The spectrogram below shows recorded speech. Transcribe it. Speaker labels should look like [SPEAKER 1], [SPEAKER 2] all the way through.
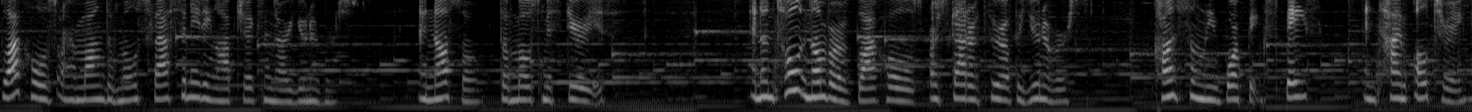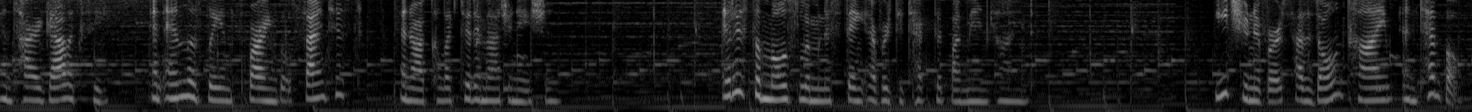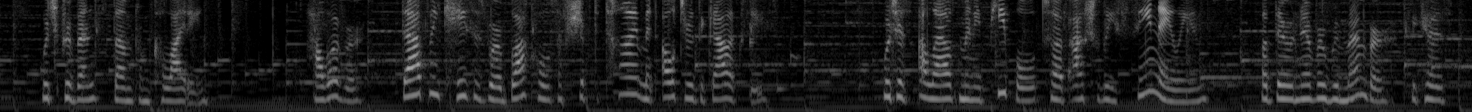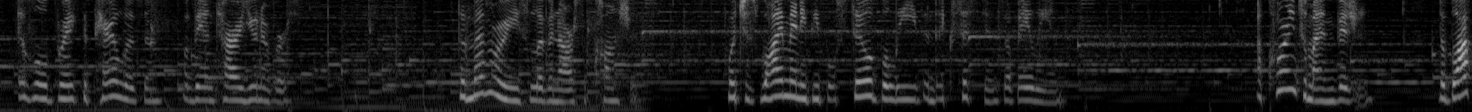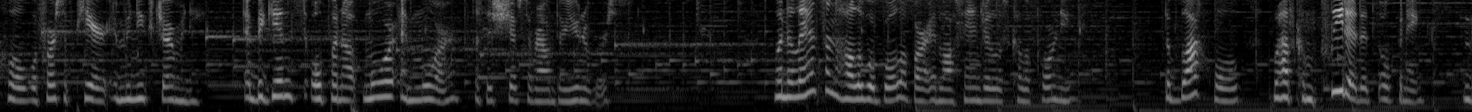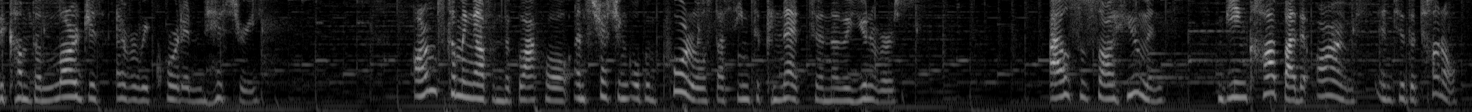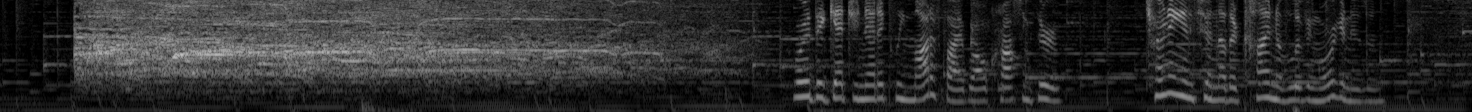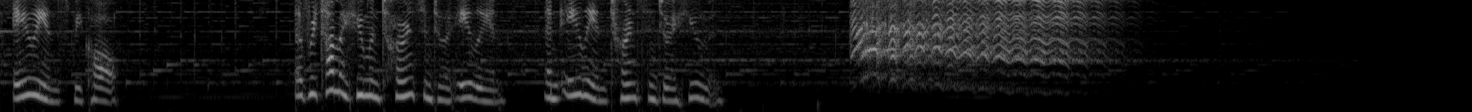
[SPEAKER 1] Black holes are among the most fascinating objects in our universe, and also the most mysterious. An untold number of black holes are scattered throughout the universe, constantly warping space and time altering entire galaxy and endlessly inspiring both scientists and our collected imagination. It is the most luminous thing ever detected by mankind. Each universe has its own time and tempo, which prevents them from colliding. However, there have been cases where black holes have shifted time and altered the galaxies, which has allowed many people to have actually seen aliens, but they will never remember because it will break the parallelism of the entire universe. The memories live in our subconscious, which is why many people still believe in the existence of aliens. According to my vision, the black hole will first appear in Munich, Germany, and begins to open up more and more as it shifts around their universe. When it lands on Hollywood Boulevard in Los Angeles, California, the black hole will have completed its opening and become the largest ever recorded in history. Arms coming out from the black hole and stretching open portals that seem to connect to another universe. I also saw humans being caught by the arms into the tunnel where they get genetically modified while crossing through, turning into another kind of living organism. Aliens, we call. Every time a human turns into an alien, an alien turns into a human.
